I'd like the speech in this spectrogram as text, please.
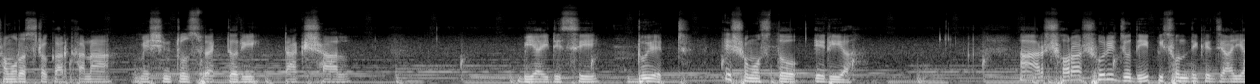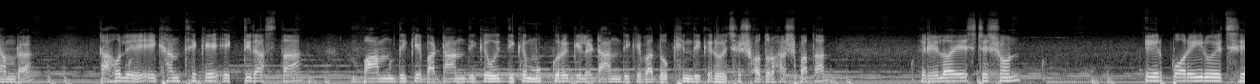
সমরাস্ত্র কারখানা, মেশিন টুলস ফ্যাক্টরি, টাকশাল বিআইডিসি ডুয়েট, এ সমস্ত এরিয়া। আর সরাসরি যদি পিছন দিকে যাই আমরা, তাহলে এখান থেকে একটি রাস্তা বাম দিকে বা ডান দিকে, ওই দিকে মুখ করে গেলে ডান দিকে বা দক্ষিণ দিকে রয়েছে সদর হাসপাতাল, রেলওয়ে স্টেশন, এরপরেই রয়েছে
